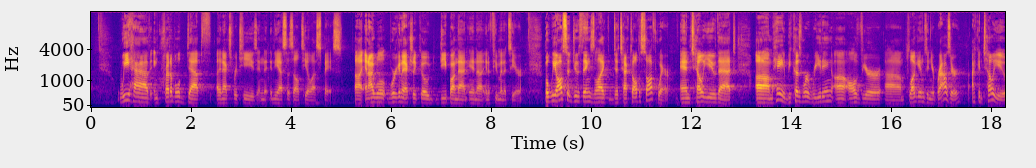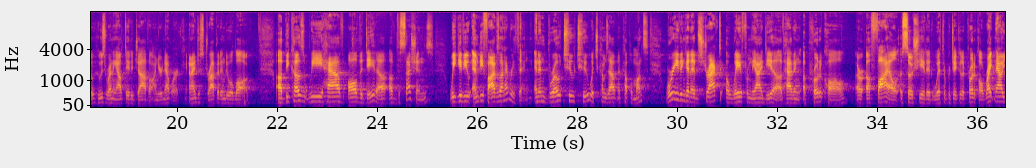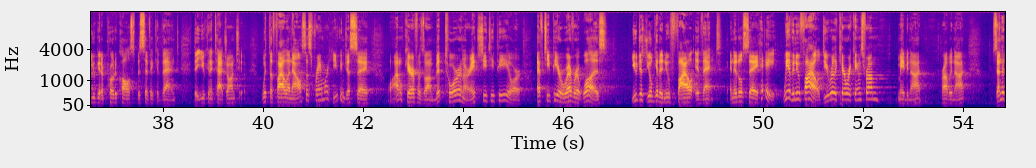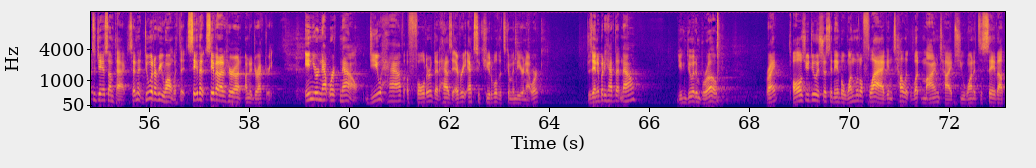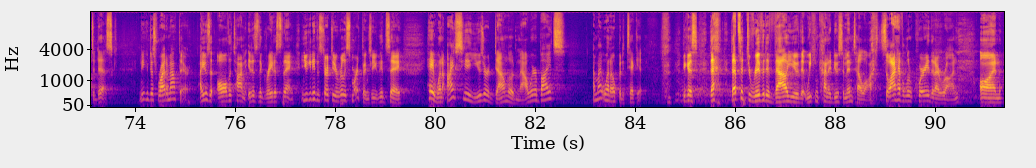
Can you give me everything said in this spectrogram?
We have incredible depth and expertise in the, in the SSL TLS space. Uh, and I will, we're going to actually go deep on that in a, in a few minutes here. But we also do things like detect all the software and tell you that, um, hey, because we're reading uh, all of your um, plugins in your browser, I can tell you who's running outdated Java on your network. And I just drop it into a log. Uh, because we have all the data of the sessions, we give you MD5s on everything. And in Bro 2.2, which comes out in a couple months, we're even going to abstract away from the idea of having a protocol or a file associated with a particular protocol. Right now, you get a protocol-specific event that you can attach onto. With the file analysis framework, you can just say, well, I don't care if it's on BitTorrent or HTTP or FTP or wherever it was, you just, you'll get a new file event. And it'll say, hey, we have a new file. Do you really care where it came from? Maybe not, probably not. Send it to JS Unpacked. Send it, do whatever you want with it. Save it, save it out here on, on a directory. In your network now, do you have a folder that has every executable that's come into your network? Does anybody have that now? You can do it in Bro, right? All you do is just enable one little flag and tell it what MIME types you want it to save out to disk. And you can just write them out there. I use it all the time. It is the greatest thing. And you can even start to do really smart things. You could say, hey, when I see a user download Malwarebytes, I might want to open a ticket. because that, that's a derivative value that we can kind of do some intel on. So I have a little query that I run on,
